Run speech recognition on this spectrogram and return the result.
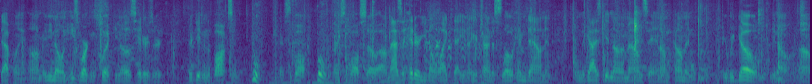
definitely. Um, and you know, and he's working quick. You know, those hitters are they're getting in the box and boom, there's the ball. Boom, there's the ball. So um, as a hitter, you don't like that. You know, you're trying to slow him down, and when the guy's getting on the mound saying, "I'm coming," here we go. You know, um,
